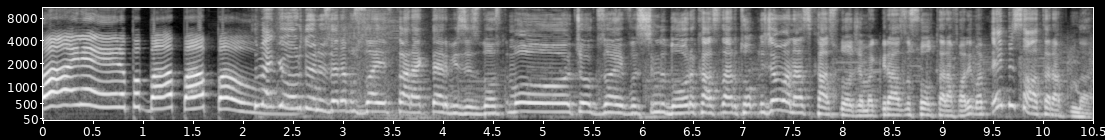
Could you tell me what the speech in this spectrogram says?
aile pa pa pa pa. Ve gördüğünüz üzere bu zayıf karakter biziz dostum. Oo çok zayıfız. Şimdi doğru kasları toplayacağım ama nasıl kaslı olacağım? Bak biraz da sol taraf alayım. Hep bir sağ tarafında.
